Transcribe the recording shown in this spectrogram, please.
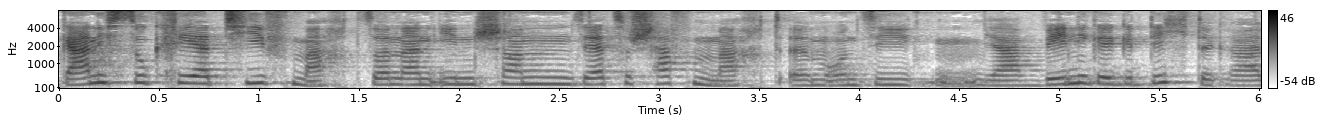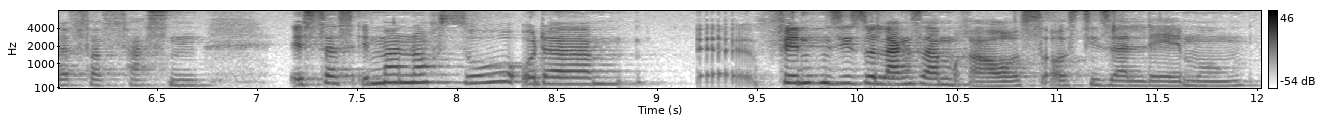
gar nicht so kreativ macht, sondern Ihnen schon sehr zu schaffen macht ähm, und Sie ja wenige Gedichte gerade verfassen. Ist das immer noch so oder äh, finden Sie so langsam raus aus dieser Lähmung?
